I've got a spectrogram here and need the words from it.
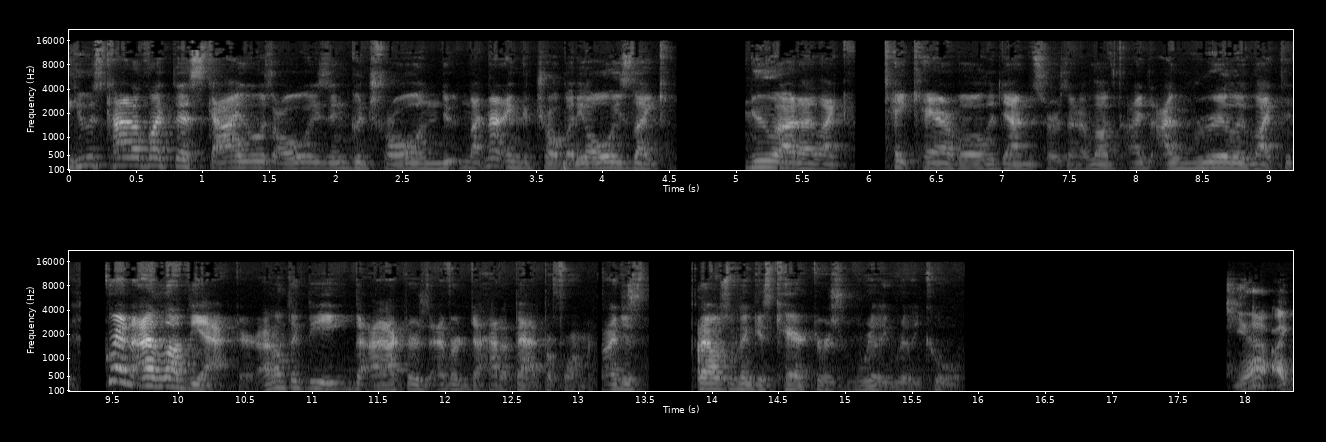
he was kind of like this guy who was always in control and knew, like not in control, but he always like knew how to like take care of all the dinosaurs, and I loved. I I really liked it. Granted, I love the actor. I don't think the the actor's ever had a bad performance. I just, but I also think his character is really really cool. Yeah, I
